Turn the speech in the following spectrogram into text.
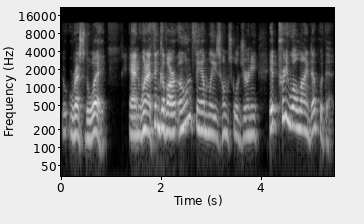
rest of the way. And when I think of our own family's homeschool journey, it pretty well lined up with that.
